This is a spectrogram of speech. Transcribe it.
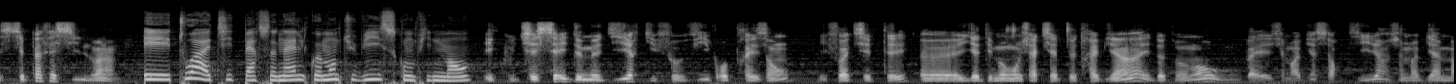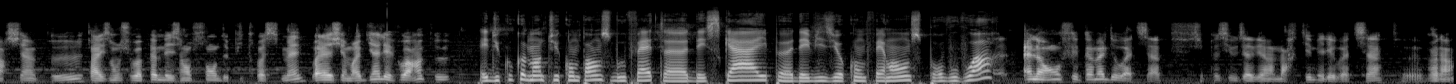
c'est pas facile, voilà. Et toi, à titre personnel, comment tu vis ce confinement? Écoute, j'essaye de me dire qu'il faut vivre au présent. Il faut accepter. Euh, il y a des moments où j'accepte très bien et d'autres moments où ben, j'aimerais bien sortir, j'aimerais bien marcher un peu. Par exemple, je vois pas mes enfants depuis trois semaines. Voilà, j'aimerais bien les voir un peu. Et du coup, comment tu compenses? Vous faites euh, des Skype, euh, des visioconférences pour vous voir? Alors, on fait pas mal de WhatsApp. Je sais pas si vous avez remarqué, mais les WhatsApp, euh, voilà.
